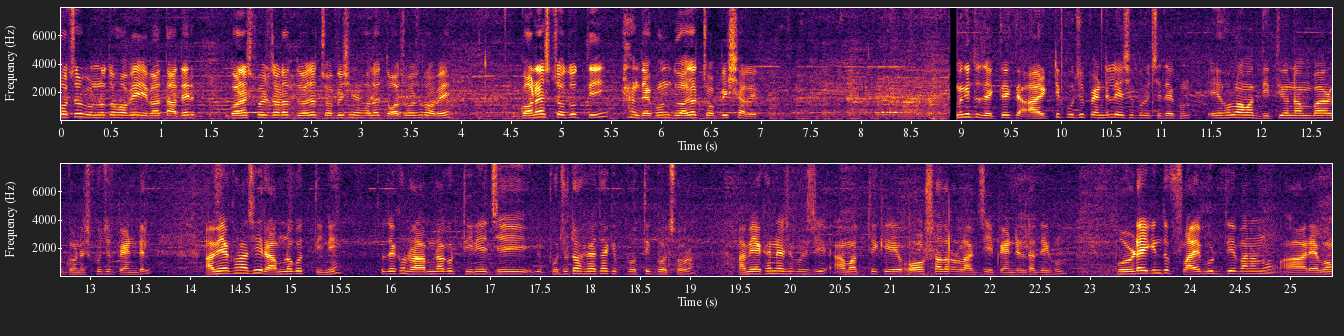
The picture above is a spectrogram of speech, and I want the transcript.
বছর উন্নত হবে। এবার তাদের গণেশ পুজোটা দু হাজার চব্বিশে হলে দশ বছর হবে। গণেশ চতুর্থী, দেখুন দু হাজার চব্বিশ সালের। আমি কিন্তু দেখতে দেখতে আরেকটি পুজোর প্যান্ডেলে এসে পড়েছি, দেখুন। এ হলো আমার দ্বিতীয় নাম্বার গণেশ পুজোর প্যান্ডেল। আমি এখন আছি রামনগর তিনে। তো দেখুন, রামনগর তিনে যে পুজোটা হয়ে থাকে প্রত্যেক বছর, আমি এখানে এসে পড়েছি। আমার থেকে অসাধারণ লাগছে এই প্যান্ডেলটা, দেখুন। পুরোটাই কিন্তু ফ্লাইউড দিয়ে বানানো, আর এবং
